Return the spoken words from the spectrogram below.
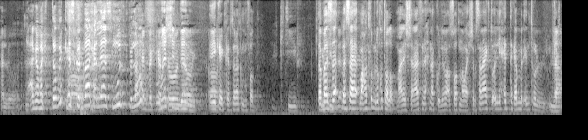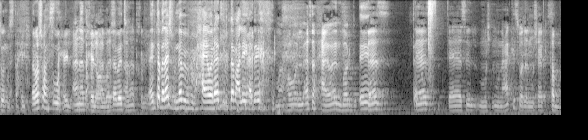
حلو. عجبك ال topic؟ اسكت بقى خليها smooth flow بحب الكرتون الدنيا قوي إيه كان كرتونك المفضل؟ كتير. طب بس جداً. بس ما هطلب منكم طلب معلش أنا عارف ان إحنا كلنا اصواتنا وحشة بس أنا عايزك تقول لي حتة كمل intro الكرتون ده. مستحيل. رشا هتقول. مستحيل أنا مستحيل والله. طب. أنا أدخل انت بلاش بالنبي في الحيوانات اللي بتنام عليها دي. ما هو للأسف حيوان برضو. إيه؟ تاز. تاز. تاز المش- المنعكس ولا المشاكس طب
